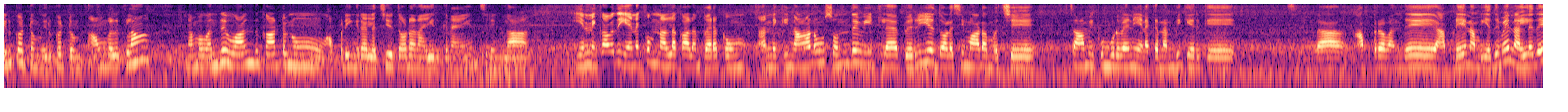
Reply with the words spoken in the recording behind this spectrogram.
இருக்கட்டும் இருக்கட்டும். அவங்களுக்கெல்லாம் நம்ம வந்து வாழ்ந்து காட்டணும் அப்படிங்கிற லட்சியத்தோடு நான் இருக்கிறேன் சரிங்களா? என்னைக்காவது எனக்கும் நல்ல காலம் பிறக்கும். அன்னைக்கு நானும் சொந்த வீட்டில் பெரிய துளசி மாடம் வச்சு சாமி கும்பிடுவேன்னு எனக்கு நம்பிக்கை இருக்குது சரிங்களா அப்புறம் வந்து அப்படியே நம்ம எதுவுமே நல்லதே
